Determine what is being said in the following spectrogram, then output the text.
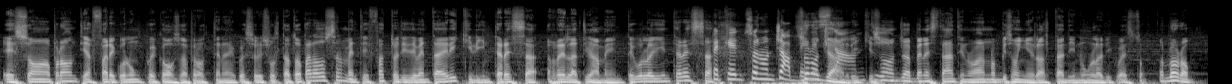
e sono pronti a fare qualunque cosa per ottenere questo risultato. Paradossalmente il fatto di diventare ricchi gli interessa relativamente, quello gli interessa... Perché sono già benestanti. Sono già ricchi, sono già benestanti, non hanno bisogno in realtà di nulla di questo. Loro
